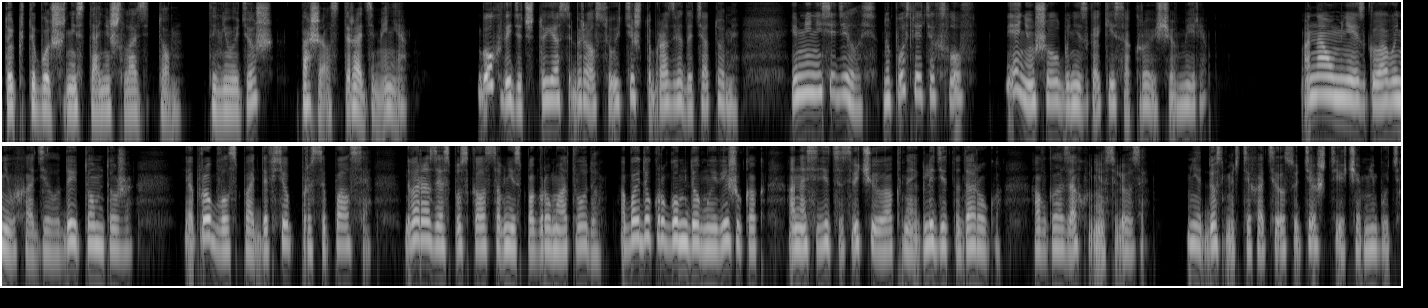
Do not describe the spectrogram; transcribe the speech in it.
Только ты больше не станешь лазить, Том. Ты не уйдешь? Пожалуйста, ради меня». Бог видит, что я собирался уйти, чтобы разведать о Томе, и мне не сиделось, но после этих слов я не ушел бы ни за какие сокровища в мире. Она у меня из головы не выходила, да и Том тоже — я пробовал спать, да все просыпался. Два раза я спускался вниз по громоотводу. Обойду кругом дома и вижу, как она сидит со свечой у окна и глядит на дорогу, а в глазах у нее слезы. Мне до смерти хотелось утешить ее чем-нибудь.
